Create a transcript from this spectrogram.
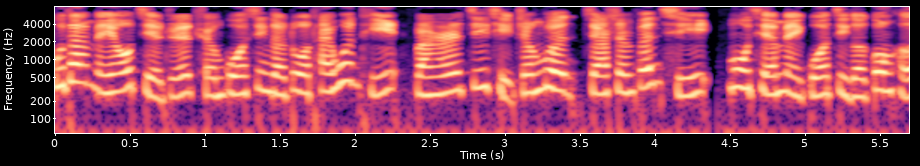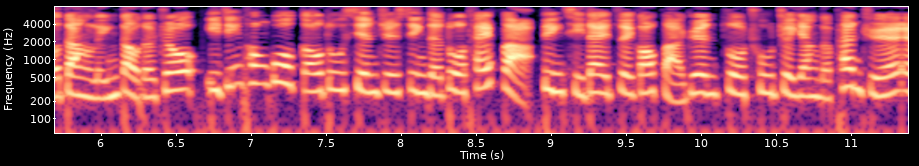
不但没有解决全国性的堕胎问题，反而激起争论，加深分歧。目前，美国几个共和党领导的州已经通过高度限制性的堕胎法，并期待最高法院做出这样的判决。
